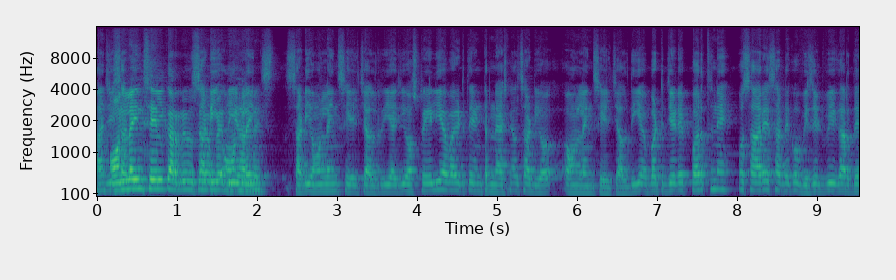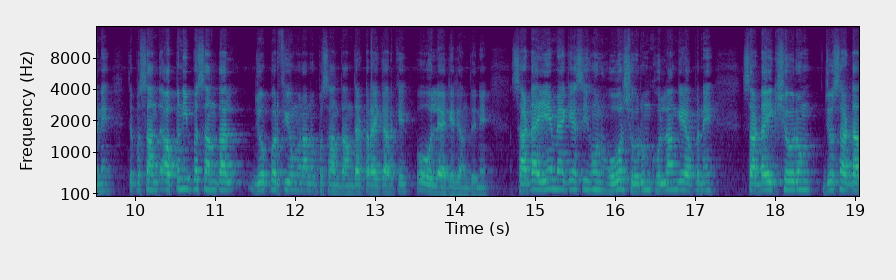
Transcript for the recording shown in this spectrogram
ਹਾਂਜੀ, ਆਨਲਾਈਨ ਸੇਲ ਕਰ ਰਹੇ ਹੋ ਸਾਡੀ ਆਨਲਾਈਨ ਸਾਡੀ ਆਨਲਾਈਨ ਸੇਲ ਚੱਲ ਰਹੀ ਹੈ ਜੀ। ਆਸਟ੍ਰੇਲੀਆ ਵਾਈਡ ਤੇ ਇੰਟਰਨੈਸ਼ਨਲ ਸਾਡੀ ਆਨਲਾਈਨ ਸੇਲ ਚੱਲਦੀ ਹੈ। ਬਟ ਜਿਹੜੇ ਪਰਥ ਨੇ ਉਹ ਸਾਰੇ ਸਾਡੇ ਕੋਲ ਵਿਜ਼ਿਟ ਵੀ ਕਰਦੇ ਨੇ ਤੇ ਪਸੰਦ ਆਪਣੀ ਪਸੰਦ ਦਾ ਜੋ ਪਰਫਿਊਮ ਉਹਨਾਂ ਨੂੰ ਪਸੰਦ ਆਂਦਾ ਟਰਾਈ ਕਰਕੇ ਉਹ ਲੈ ਕੇ ਜਾਂਦੇ ਨੇ। ਸਾਡਾ ਏਮ ਹੈ ਕਿ ਅਸੀਂ ਹੁਣ ਹੋਰ ਸ਼ੋਰੂਮ ਖੋਲਾਂਗੇ ਆਪਣੇ। ਸਾਡਾ ਇੱਕ ਸ਼ੋਰੂਮ ਜੋ ਸਾਡਾ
